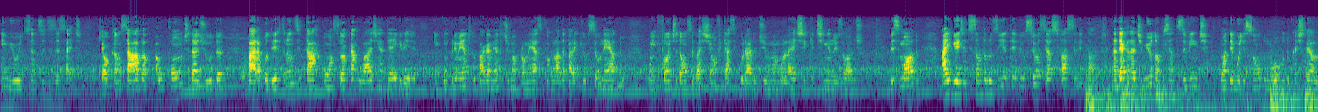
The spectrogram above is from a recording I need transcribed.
em 1817, que alcançava o Conde da Ajuda para poder transitar com a sua carruagem até a igreja, em cumprimento do pagamento de uma promessa formulada para que o seu neto, o infante Dom Sebastião, ficasse curado de uma moléstia que tinha nos olhos. Desse modo, a igreja de Santa Luzia teve o seu acesso facilitado. Na década de 1920, com a demolição do morro do castelo,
